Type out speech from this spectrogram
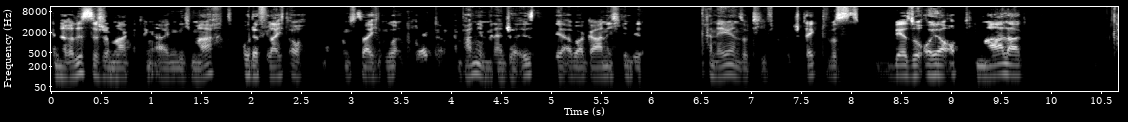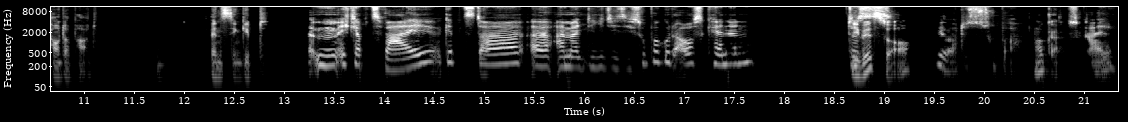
generalistische Marketing eigentlich macht oder vielleicht auch in nur ein Projekt- und Kampagnenmanager ist, der aber gar nicht in den Kanälen so tief drin steckt. Was wäre so euer optimaler Counterpart, wenn es den gibt? Ähm, ich glaube, zwei gibt's da. Äh, einmal die, die sich super gut auskennen. Das, die willst du auch? Ja, das ist super. Okay. Das ist geil.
